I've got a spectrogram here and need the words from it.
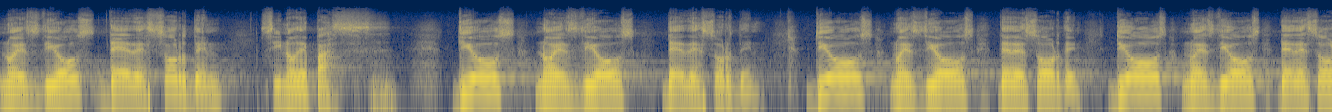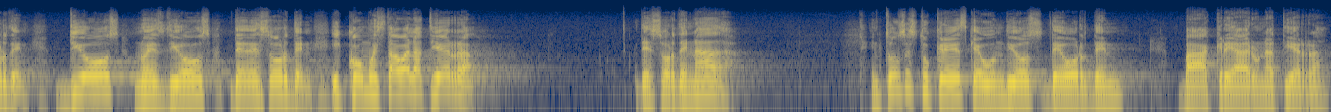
no es Dios de desorden, sino de paz. Dios no es Dios de desorden. Dios no es Dios de desorden. Dios no es Dios de desorden. Dios no es Dios de desorden. ¿Y cómo estaba la tierra? Desordenada. Entonces tú crees que un Dios de orden va a crear una tierra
